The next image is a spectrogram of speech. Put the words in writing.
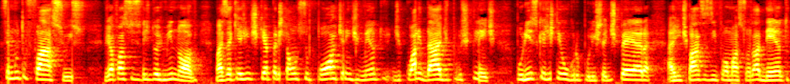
Isso é muito fácil isso. Já faço isso desde 2009. Mas aqui a gente quer prestar um suporte atendimento de qualidade para os clientes. Por isso que a gente tem um grupo lista de espera, a gente passa as informações lá dentro,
